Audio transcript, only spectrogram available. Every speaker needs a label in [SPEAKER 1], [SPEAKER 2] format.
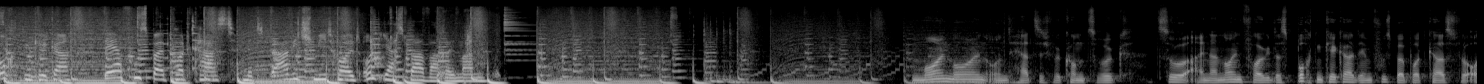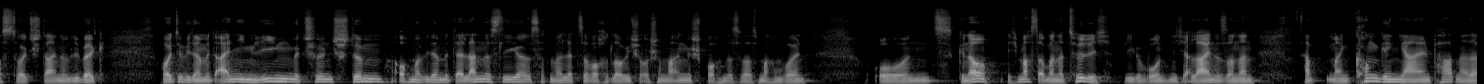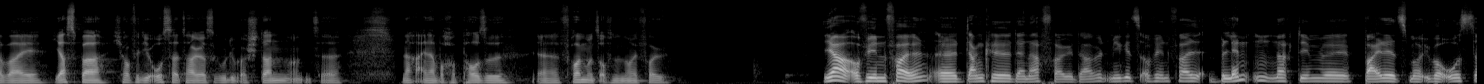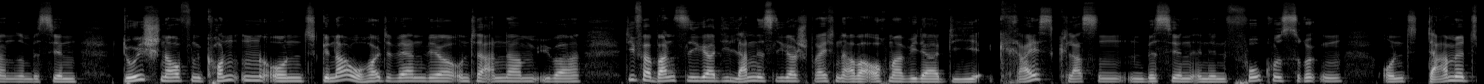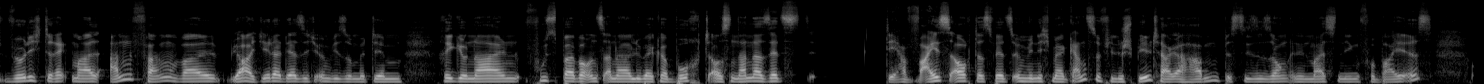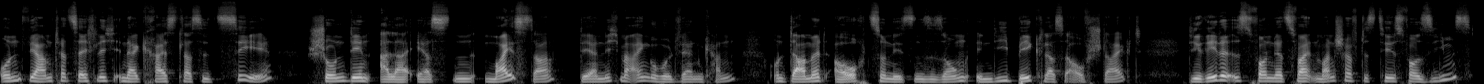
[SPEAKER 1] Buchtenkicker, der Fußball-Podcast mit David Schmiedhold und Jasper Warrelmann.
[SPEAKER 2] Moin, moin und herzlich willkommen zurück zu einer neuen Folge des Buchtenkicker, dem Fußball-Podcast für Ostholstein und Lübeck. Heute wieder mit einigen Ligen, mit schönen Stimmen, auch mal wieder mit der Landesliga. Das hatten wir letzte Woche, glaube ich, auch schon mal angesprochen, dass wir das machen wollen. Und genau, ich mache es aber natürlich, wie gewohnt, nicht alleine, sondern habe meinen kongenialen Partner dabei, Jasper. Ich hoffe, die Ostertage hast du gut überstanden und äh, nach einer Woche Pause äh, freuen wir uns auf eine neue Folge.
[SPEAKER 3] Ja, auf jeden Fall. Äh, danke der Nachfrage, David. Mir geht es auf jeden Fall blendend, nachdem wir beide jetzt mal über Ostern so ein bisschen durchschnaufen konnten. Und genau, heute werden wir unter anderem über die Verbandsliga, die Landesliga sprechen, aber auch mal wieder die Kreisklassen ein bisschen in den Fokus rücken. Und damit würde ich direkt mal anfangen, weil ja, jeder, der sich irgendwie so mit dem regionalen Fußball bei uns an der Lübecker Bucht auseinandersetzt, der weiß auch, dass wir jetzt irgendwie nicht mehr ganz so viele Spieltage haben, bis die Saison in den meisten Ligen vorbei ist. Und wir haben tatsächlich in der Kreisklasse C schon den allerersten Meister, der nicht mehr eingeholt werden kann und damit auch zur nächsten Saison in die B-Klasse aufsteigt. Die Rede ist von der zweiten Mannschaft des TSV Siems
